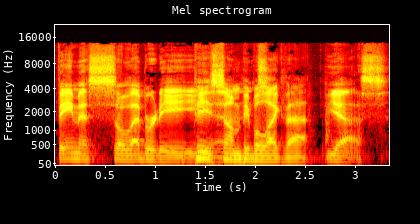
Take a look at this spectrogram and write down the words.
famous celebrity. Peace. Some people like that. Yes.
